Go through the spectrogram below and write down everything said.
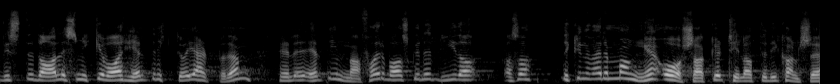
hvis det da liksom ikke var helt riktig å hjelpe dem, eller helt innafor, hva skulle de da Altså, det kunne være mange årsaker til at de kanskje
